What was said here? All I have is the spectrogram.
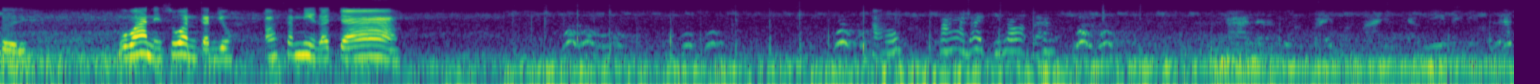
เกิดดิเมื่อวานนี่ส่วนกันอยู่ เอาซ้ำนี่แล้วจ้าป้าได้ กี่รอบแล้วป้าเดินวนไปวนมาอยู่แถวนี้ไม่มีเพื่อน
